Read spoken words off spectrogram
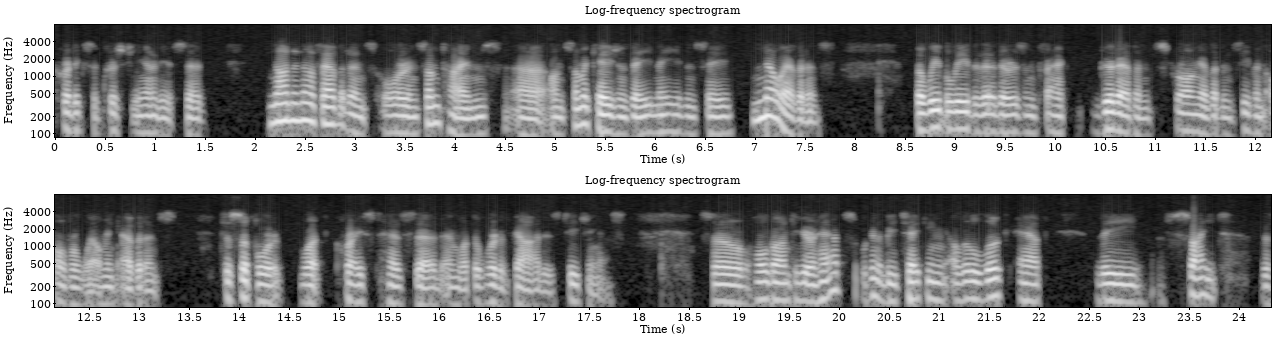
critics of Christianity, have said not enough evidence, or and sometimes, uh, on some occasions, they may even say no evidence. But we believe that there is, in fact, good evidence, strong evidence, even overwhelming evidence to support what Christ has said and what the Word of God is teaching us. So hold on to your hats. We're going to be taking a little look at the sight, the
